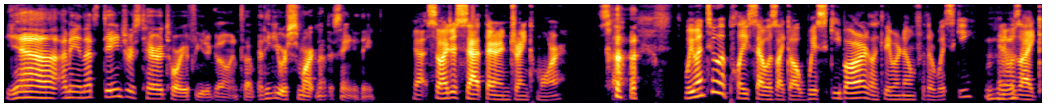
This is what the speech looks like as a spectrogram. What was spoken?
yeah i mean that's dangerous territory for you to go into i think you were smart not to say anything Yeah, so I just sat there and drank more. So we went to a place that was like a whiskey bar, like they were known for their whiskey, and it Mhm. was like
